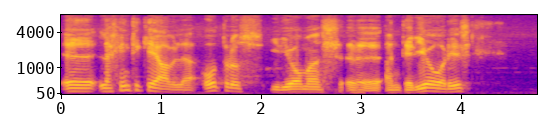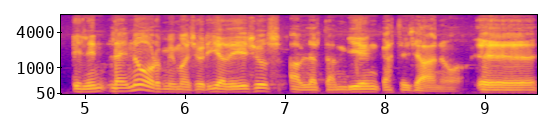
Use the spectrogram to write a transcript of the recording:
eh, la gente que habla otros idiomas eh, anteriores, la enorme mayoría de ellos habla también castellano. Eh,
